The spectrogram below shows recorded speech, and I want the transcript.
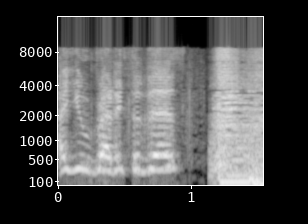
Are you ready for this?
